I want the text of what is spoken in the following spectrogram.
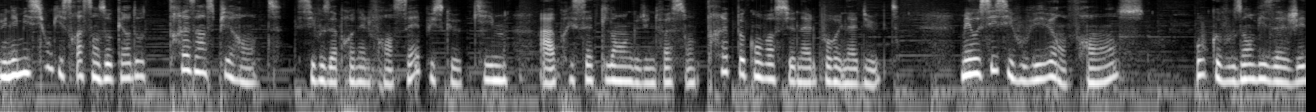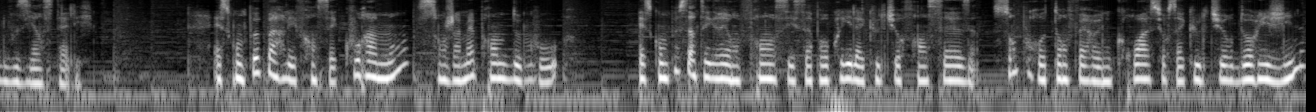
Une émission qui sera sans aucun doute très inspirante si vous apprenez le français, puisque Kim a appris cette langue d'une façon très peu conventionnelle pour une adulte, mais aussi si vous vivez en France ou que vous envisagez de vous y installer. Est-ce qu'on peut parler français couramment sans jamais prendre de cours? Est-ce qu'on peut s'intégrer en France et s'approprier la culture française sans pour autant faire une croix sur sa culture d'origine?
